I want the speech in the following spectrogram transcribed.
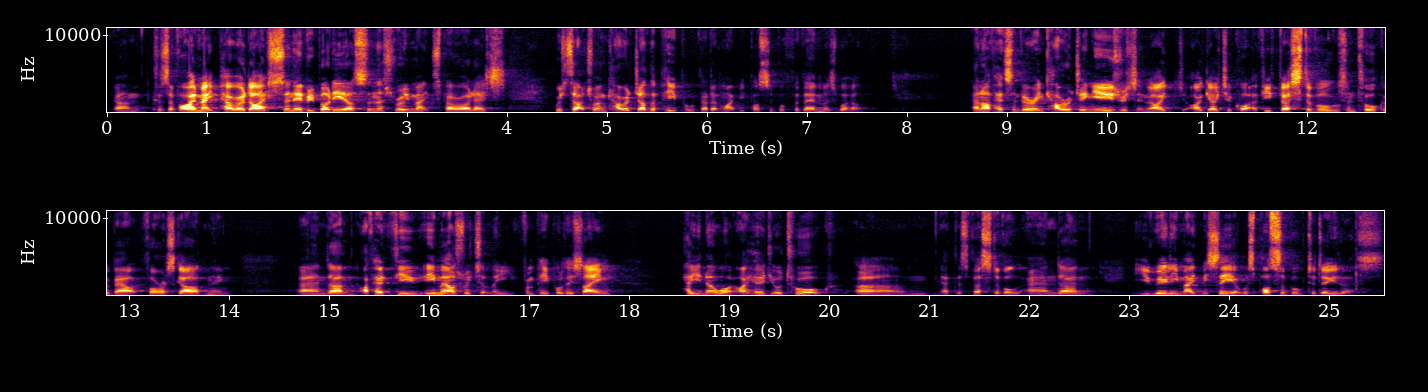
Because um, if I make paradise and everybody else in this room makes paradise, we start to encourage other people that it might be possible for them as well. And I've had some very encouraging news recently. I, I go to quite a few festivals and talk about forest gardening. And um, I've had a few emails recently from people who are saying, hey, you know what, I heard your talk um, at this festival and um, you really made me see it was possible to do this.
